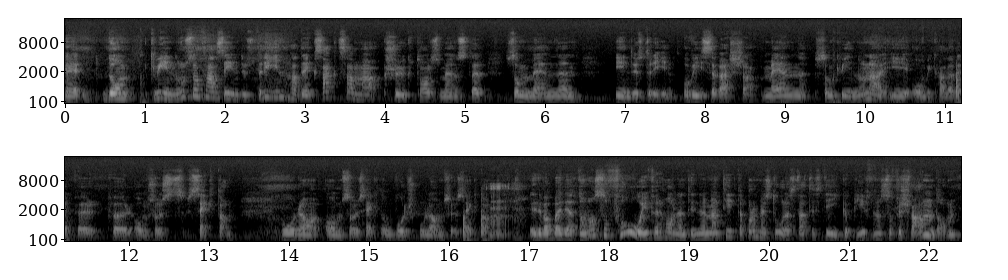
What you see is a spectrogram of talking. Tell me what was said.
Eh, De kvinnor som fanns i industrin hade exakt samma sjuktalsmönster som männen i industrin och vice versa. Män som kvinnorna i, om vi kallar det för, för omsorgssektorn. Vård och omsorgssektorn, vård, skola och omsorgssektorn. Det var bara det att de var så få i förhållande till när man tittar på de här stora statistikuppgifterna så försvann de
